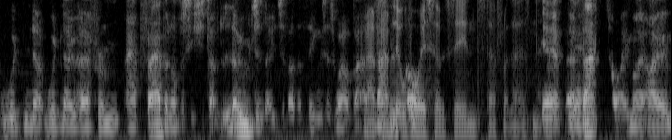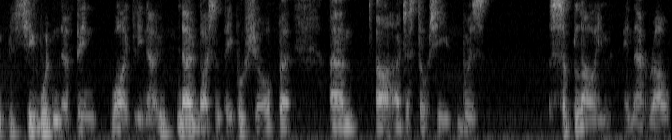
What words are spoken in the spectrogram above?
would know would know her from Ab Fab, and obviously she's done loads and loads of other things as well. But at Have that a little time- voice, obviously, and stuff like that, isn't it? yeah, at Yeah. that time, I, I she wouldn't have been widely known, known by some people, sure, but um, oh, I just thought she was sublime in that role,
